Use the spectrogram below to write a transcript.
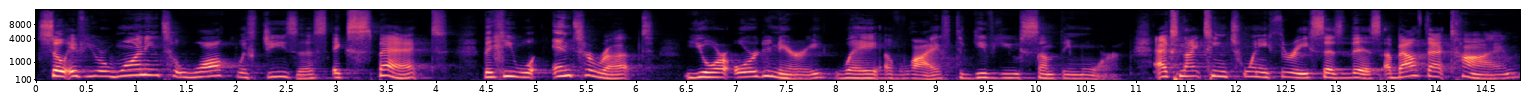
So if you're wanting to walk with Jesus, expect that he will interrupt your ordinary way of life to give you something more. Acts 19:23 says this, about that time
